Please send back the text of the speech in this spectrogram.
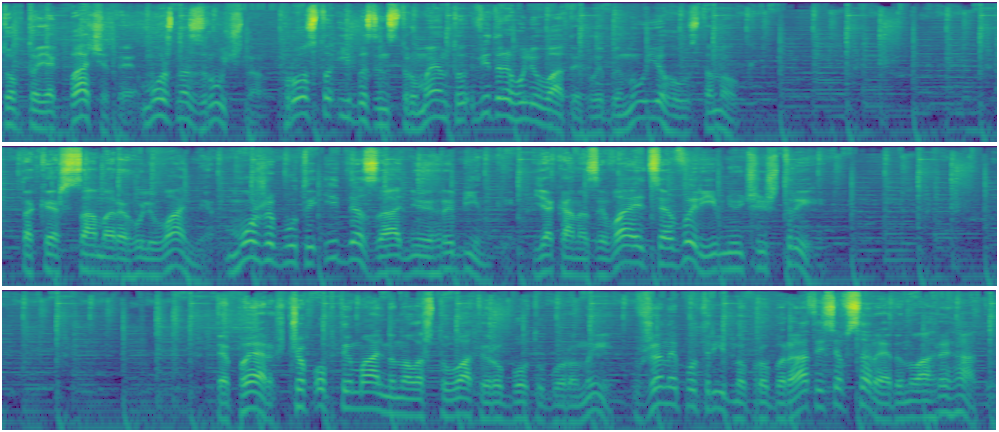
Тобто, як бачите, можна зручно, просто і без інструменту відрегулювати глибину його установки. Таке ж саме регулювання може бути і для задньої гребінки, яка називається вирівнюючий штригель. Тепер, щоб оптимально налаштувати роботу борони, вже не потрібно пробиратися всередину агрегату.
